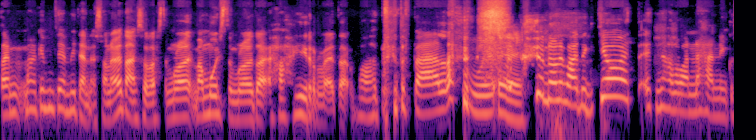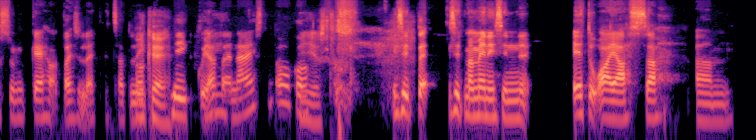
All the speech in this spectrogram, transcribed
tai mä en tiedä, miten ne sanoi, jotain sellaista. Mulla oli, mä muistan, mulla oli jotain ihan hirveitä vaatteita päällä. Voi ei. ja ne oli vaan, että joo, että, että ne haluaa nähdä niin sun keho, tai sille, että sä oot liik- okay. liikkuja niin. tai näistä. Ok. Niin ja sitten sit mä menin sinne etuajassa, um,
